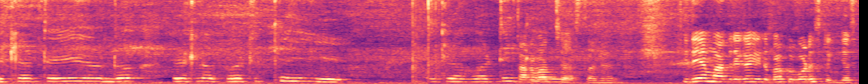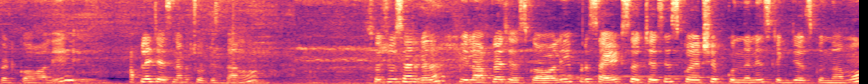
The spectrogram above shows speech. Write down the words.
ఇట్లా తీయండు ఇట్లా పట్టి తర్వాత చేస్తాను. ఇదే మాదిరిగా ఇటుపక్క కూడా స్టిక్ చేసి పెట్టుకోవాలి. అప్లై చేసినాక చూపిస్తాను. సో చూసారు కదా ఇలా అప్లై చేసుకోవాలి. ఇప్పుడు సైడ్స్ వచ్చేసి స్క్వేర్ షేప్ కుందని స్టిక్ చేసుకుందాము.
